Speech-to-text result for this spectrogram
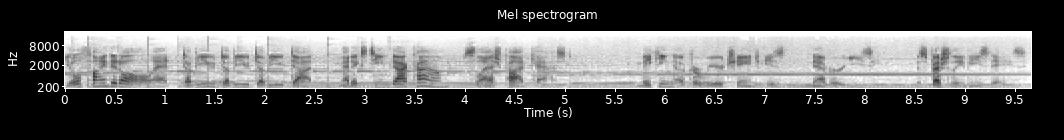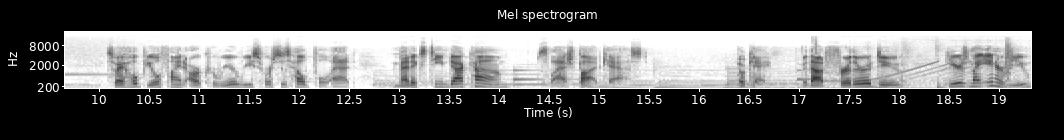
you'll find it all at www.medixteam.com slash podcast. Making a career change is never easy, especially these days. So I hope you'll find our career resources helpful at medixteam.com slash podcast. Okay, without further ado, here's my interview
